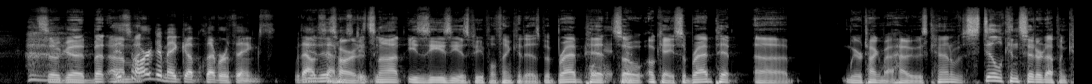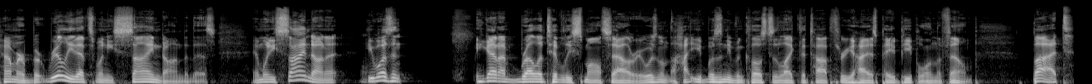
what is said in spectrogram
so good, but um, it's hard to make up clever things without. it is hard. stupid. It's not as easy as people think it is. But Brad Pitt. So okay, so Brad Pitt. Uh, we were talking about how he was kind of still considered up and comer, but really that's when he signed on to this. And when he signed on it, he wasn't. He got a relatively small salary. It wasn't the high. He wasn't even close to like the top three highest paid people in the film. But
